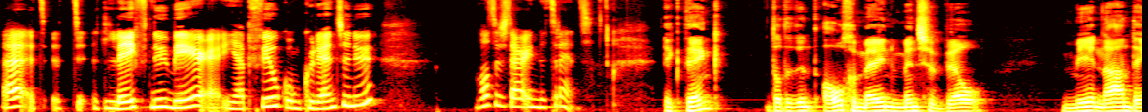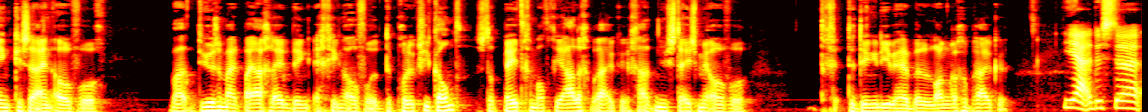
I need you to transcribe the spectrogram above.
Hè, het, het, het leeft nu meer. Je hebt veel concurrenten nu. Wat is daar in de trend? Ik denk dat het in het algemeen mensen wel meer nadenken zijn over waar duurzaamheid een paar jaar geleden denk ik echt ging over de productiekant. Dus dat betere materialen gebruiken gaat nu steeds meer over de- de dingen die we hebben langer gebruiken. Ja, dus de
